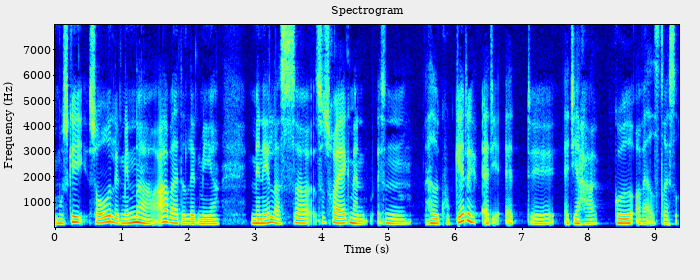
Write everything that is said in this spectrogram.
måske sovet lidt mindre og arbejdet lidt mere. Men ellers så, så tror jeg ikke, man sådan havde kunne gætte, at, at, øh, at jeg har gået og været stresset.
